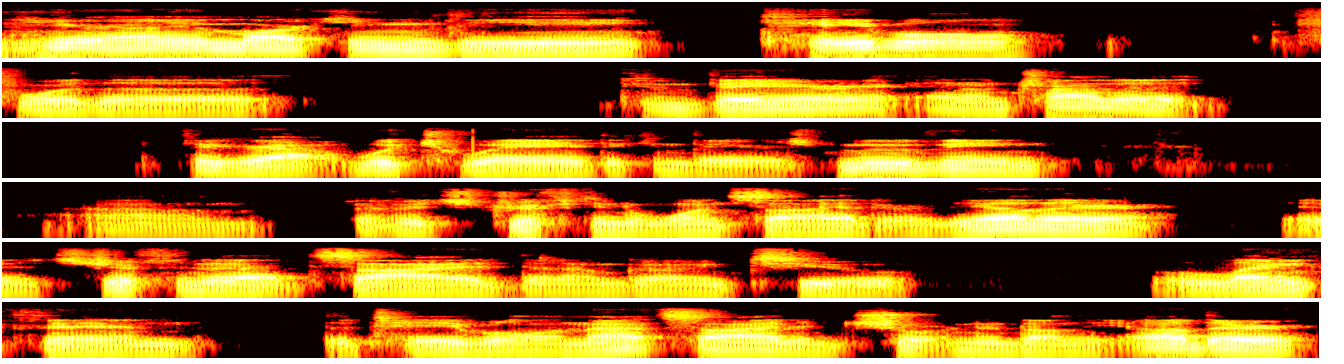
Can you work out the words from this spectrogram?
Here I am marking the table for the conveyor, and I'm trying to figure out which way the conveyor is moving, um, if it's drifting to one side or the other. If it's drifting to that side, then I'm going to lengthen the table on that side and shorten it on the other.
